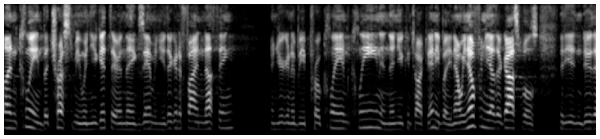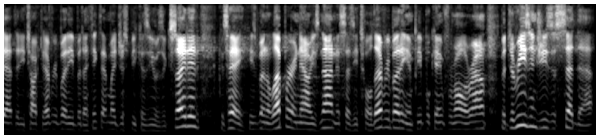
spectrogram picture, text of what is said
unclean. But trust me, when you get there and they examine you, they're going to find nothing and you're going to be proclaimed clean, and then you can talk to anybody. Now, we know from the other Gospels that he didn't do that, that he talked to everybody, but I think that might just be because he was excited, because, hey, he's been a leper and now he's not, and it says he told everybody, and people came from all around. But the reason Jesus said that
